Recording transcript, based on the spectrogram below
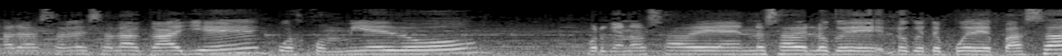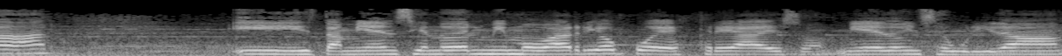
Ahora sales a la calle pues con miedo, porque no sabes no sabes lo que, lo que te puede pasar. Y también siendo del mismo barrio, pues crea eso, miedo, inseguridad.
